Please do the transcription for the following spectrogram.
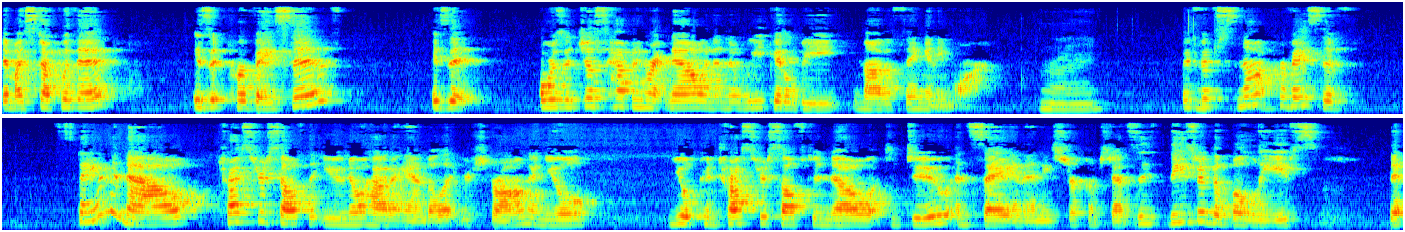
Am I stuck with it? Is it pervasive? Is it or is it just happening right now and in a week it'll be not a thing anymore? Right. If it's not pervasive, stay in the now. Trust yourself that you know how to handle it. You're strong, and you'll you can trust yourself to know what to do and say in any circumstance. These- are the beliefs that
